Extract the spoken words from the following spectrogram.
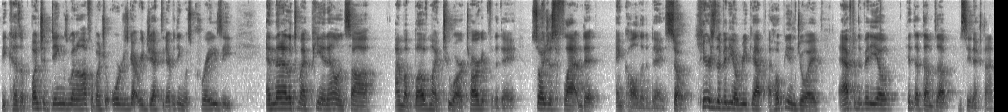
because a bunch of dings went off, a bunch of orders got rejected, everything was crazy. And then I looked at my P&L and saw I'm above my 2R target for the day. So I just flattened it and called it a day. So here's the video recap. I hope you enjoy. After the video, hit that thumbs up. We'll see you next time.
